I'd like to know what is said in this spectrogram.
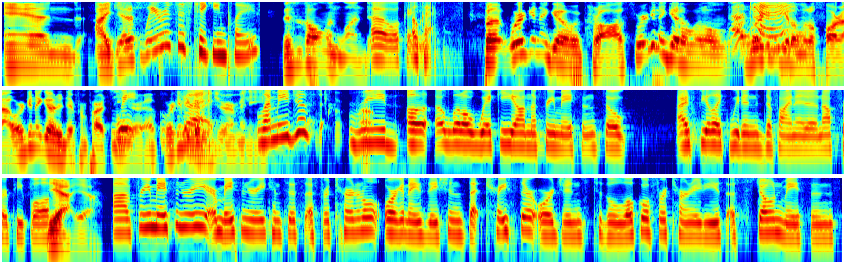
and I guess Where is this taking place? this is all in London. Oh, okay. Okay. But we're gonna go across. We're gonna get a little. Okay. We're gonna get a little far out. We're gonna go to different parts of Wait, Europe. We're gonna go to. Germany. Let me just read a, a little wiki on the Freemasons. So I feel like we didn't define it enough for people. yeah, yeah. Uh, Freemasonry or Masonry consists of fraternal organizations that trace their origins to the local fraternities of stonemasons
